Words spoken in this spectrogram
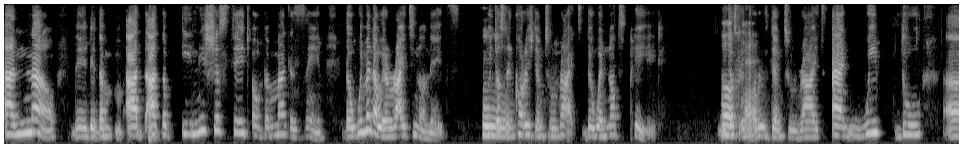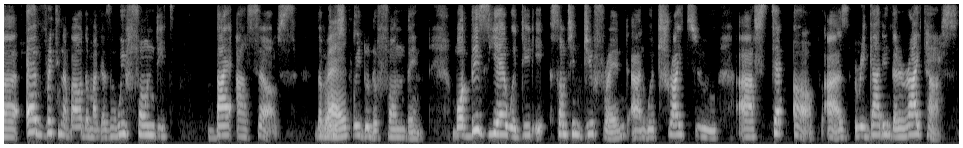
And now, the, the, the, at, at the initial stage of the magazine, the women that were writing on it, we just Mm. encouraged them to write. They were not paid. We just Okay. encouraged them to write, and we do uh, everything about the magazine. We fund it by ourselves. The Right. ministry do the funding, but this year we did something different, and we tried to uh, step up as regarding the writers.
